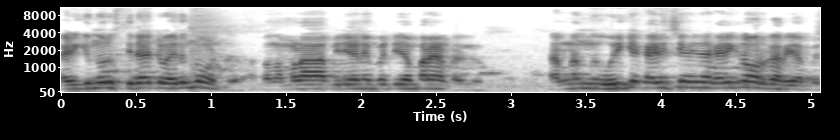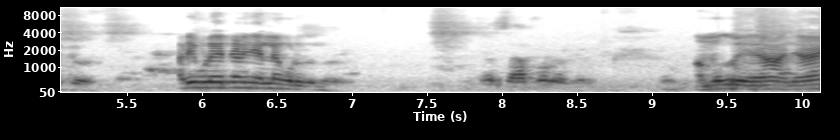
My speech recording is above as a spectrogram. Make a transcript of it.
കഴിക്കുന്നവർ സ്ഥിരമായിട്ട് വരുന്നുണ്ട് അപ്പം നമ്മൾ ആ ബിരിയാണിയെ പറ്റി ഞാൻ പറയണ്ടല്ലോ. കാരണം ഒരിക്കൽ കഴിച്ചു കഴിഞ്ഞാൽ കഴിക്കുന്നവർക്ക് അറിയാൻ പറ്റുമോ? അടിപൊളിയായിട്ടാണ് ഞാൻ എല്ലാം കൊടുക്കുന്നത്. നമുക്ക് ഞാൻ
